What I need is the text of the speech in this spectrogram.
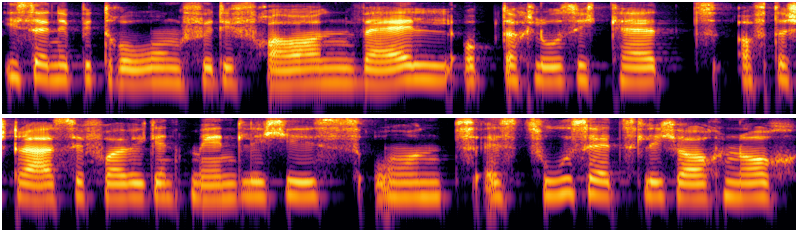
ist eine Bedrohung für die Frauen, weil Obdachlosigkeit auf der Straße vorwiegend männlich ist und es zusätzlich auch noch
